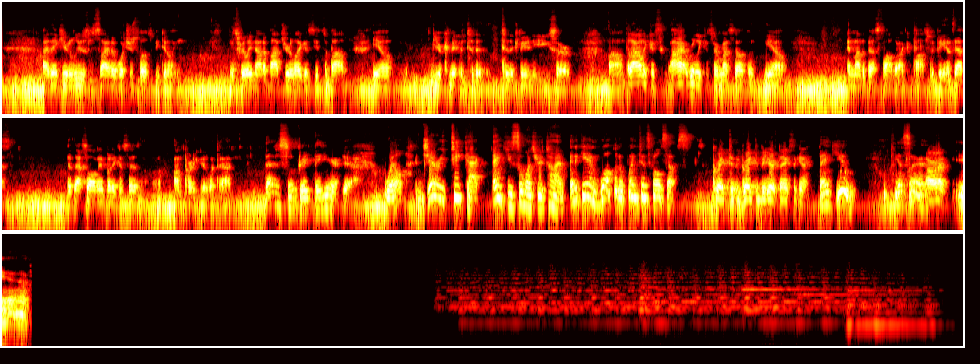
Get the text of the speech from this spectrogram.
I think you're losing sight of what you're supposed to be doing. It's really not about your legacy. It's about you know your commitment to the to the community you serve. Um, but I only I really concern myself with you know, am I the best father I could possibly be? And if that's if that's all anybody can say, I'm pretty good with that. That is so great to hear. Yeah. Well, Jerry Tekac, thank you so much for your time. And again, welcome to Quintin's Close Ups. Great to great to be here. Thanks again. Thank you. Yes, sir. All right. Yeah.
